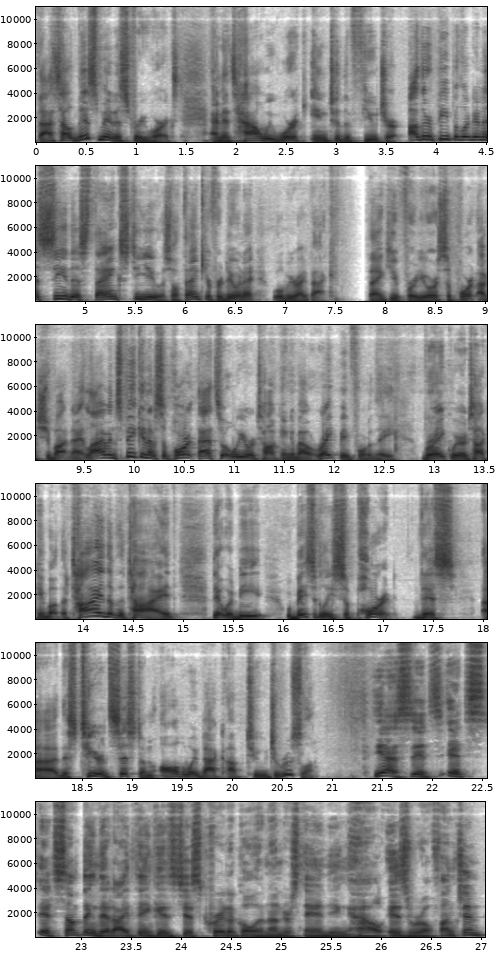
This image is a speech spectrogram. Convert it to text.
That's how this ministry works. And it's how we work into the future. Other people are going to see this thanks to you. So thank you for doing it. We'll be right back. Thank you for your support of Shabbat Night Live. And speaking of support, that's what we were talking about right before the break. We were talking about the tithe of the tithe that would be would basically support this uh, this tiered system all the way back up to Jerusalem. yes, it's it's it's something that I think is just critical in understanding how Israel functioned,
